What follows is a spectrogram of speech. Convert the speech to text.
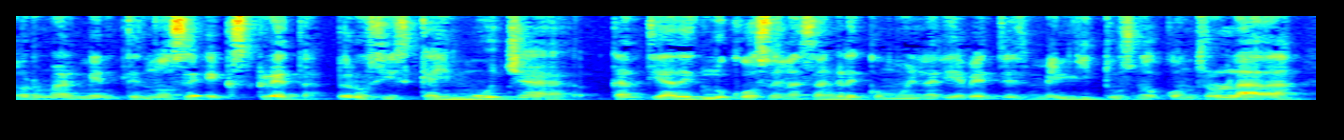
normalmente no se excreta, pero si es que hay mucha cantidad de glucosa en la sangre, como en la diabetes mellitus no controlada,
